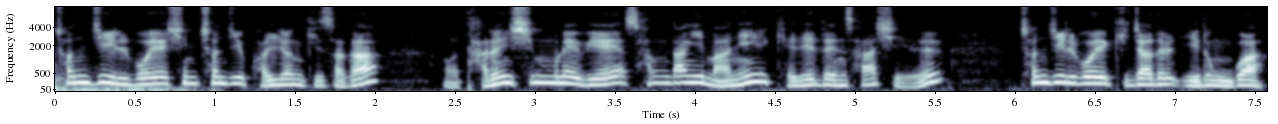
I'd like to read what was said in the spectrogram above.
천지일보의 신천지 관련 기사가 어, 다른 신문에 비해 상당히 많이 게재된 사실, 천지일보의 기자들 이름과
